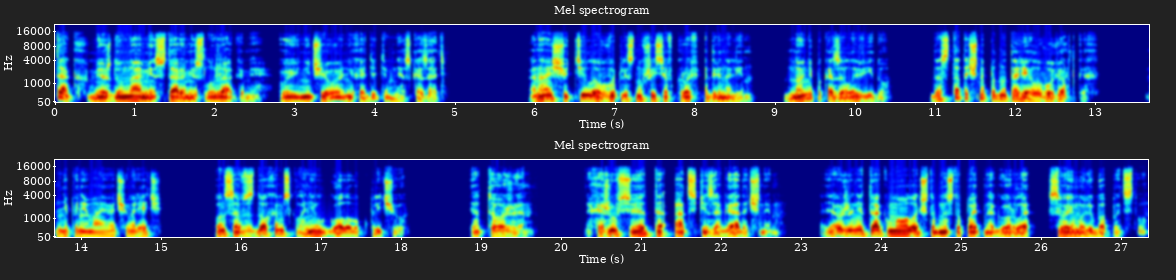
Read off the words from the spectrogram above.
«Так, между нами, старыми служаками, вы ничего не хотите мне сказать?» Она ощутила выплеснувшийся в кровь адреналин, но не показала виду. Достаточно поднаторела в увертках. «Не понимаю, о чем речь?» Он со вздохом склонил голову к плечу. Я тоже. Нахожу все это адски загадочным. Я уже не так молод, чтобы наступать на горло своему любопытству.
